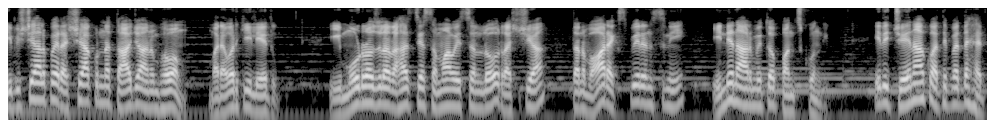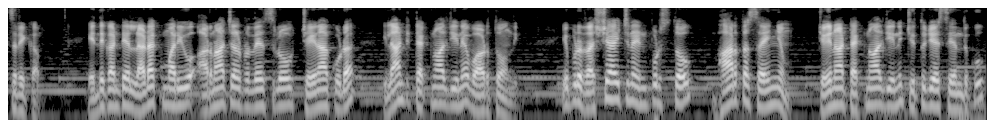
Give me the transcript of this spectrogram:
ఈ విషయాలపై రష్యాకున్న తాజా అనుభవం మరెవరికీ లేదు. ఈ మూడు రోజుల రహస్య సమావేశంలో రష్యా తన వార్ ఎక్స్పీరియన్స్ని ఇండియన్ ఆర్మీతో పంచుకుంది. ఇది చైనాకు అతిపెద్ద హెచ్చరిక. ఎందుకంటే లడక్ మరియు అరుణాచల్ ప్రదేశ్లో చైనా కూడా ఇలాంటి టెక్నాలజీనే వాడుతోంది. ఇప్పుడు రష్యా ఇచ్చిన ఇన్పుట్స్తో భారత సైన్యం చైనా టెక్నాలజీని చిత్తు చేసేందుకు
